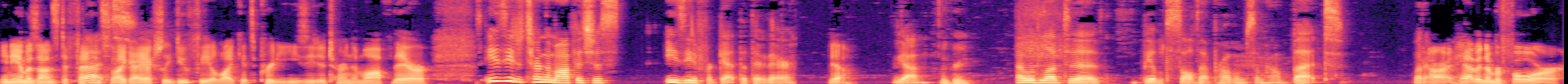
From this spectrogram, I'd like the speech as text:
in Amazon's defense, but, like I actually do feel like it's pretty easy to turn them off there. It's easy to turn them off. It's just easy to forget that they're there. Yeah. Yeah. Agree. I would love to be able to solve that problem somehow, but whatever. All right. Habit number four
